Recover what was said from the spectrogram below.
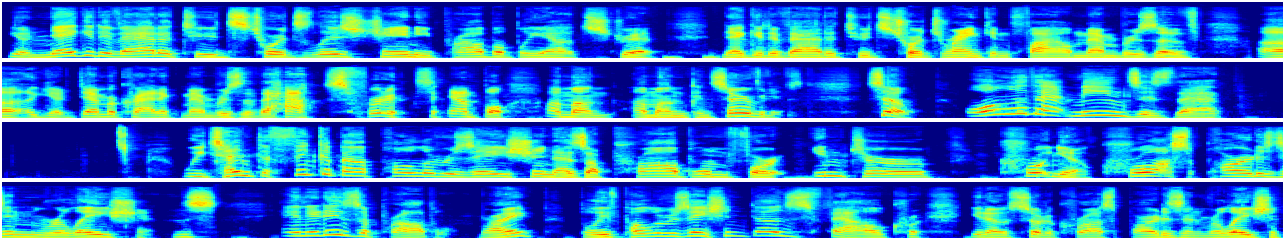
you know, negative attitudes towards Liz Cheney probably outstrip negative attitudes towards rank and file members of, uh, you know, Democratic members of the House, for example, among among conservatives. So all of that means is that we tend to think about polarization as a problem for inter, you know, cross partisan relations and it is a problem, right? Belief polarization does foul, you know, sort of cross partisan relation,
